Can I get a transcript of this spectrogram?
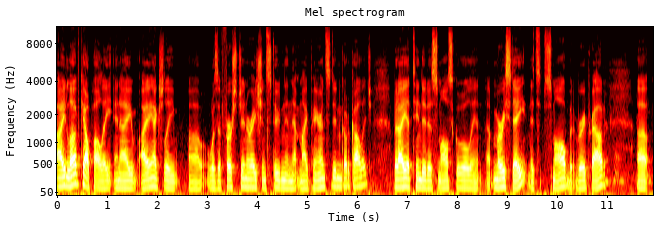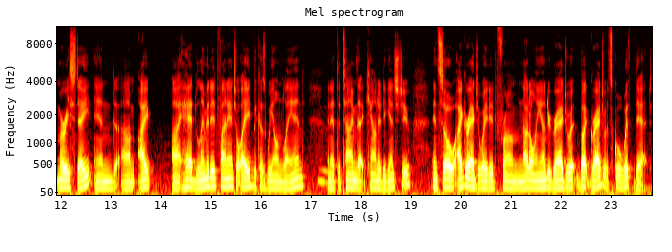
I, love Cal Poly, and I I actually uh, was a first generation student in that my parents didn't go to college, but I attended a small school in uh, Murray State. It's small but very proud, okay. uh, Murray State, and um, I had limited financial aid because we owned land, mm. and at the time that counted against you. And so I graduated from not only undergraduate but graduate school with debt.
